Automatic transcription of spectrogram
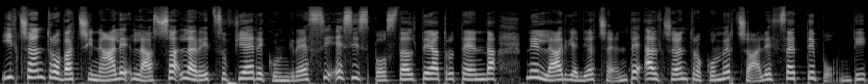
Il centro vaccinale lascia l'Arezzo Fiere Congressi e si sposta al Teatro Tenda nell'area adiacente al centro commerciale Sette Ponti.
